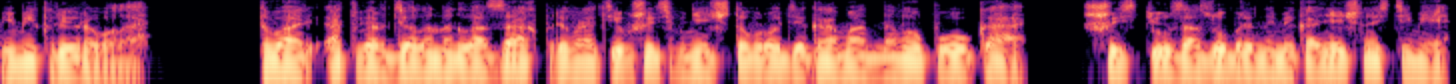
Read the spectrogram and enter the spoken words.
мимикрировала. Тварь отвердела на глазах, превратившись в нечто вроде громадного паука с шестью зазубренными конечностями,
